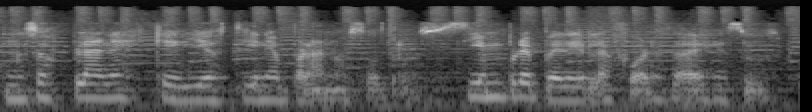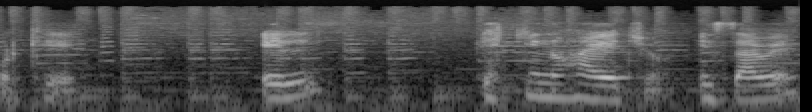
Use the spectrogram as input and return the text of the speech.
con esos planes que Dios tiene para nosotros. Siempre pedir la fuerza de Jesús, porque Él es quien nos ha hecho y sabe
